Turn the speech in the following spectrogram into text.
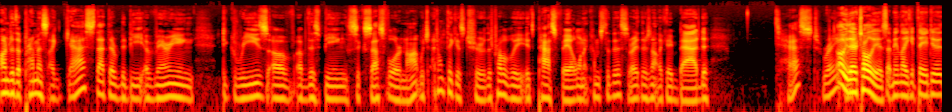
under the premise, I guess, that there would be a varying degrees of of this being successful or not, which I don't think is true. There's probably it's pass fail when it comes to this, right? There's not like a bad test, right? Oh, there totally is. I mean, like if they do,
